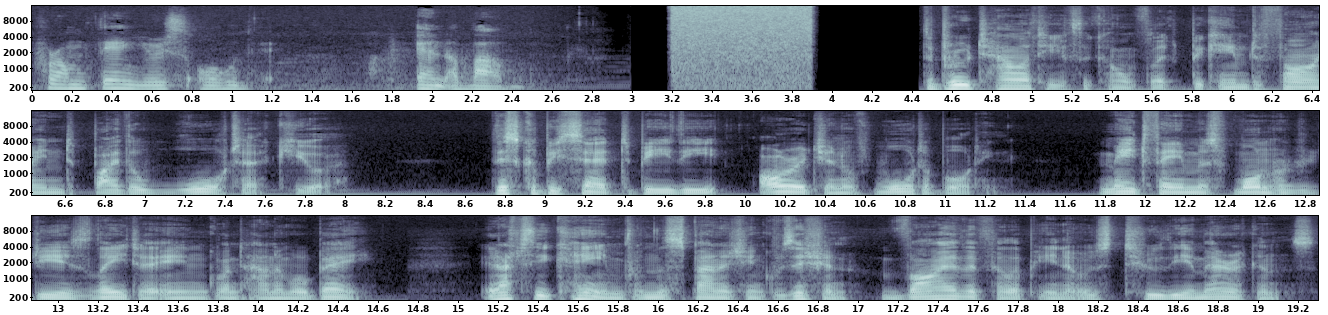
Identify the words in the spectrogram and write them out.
from 10 years old and above. The brutality of the conflict became defined by the water cure. This could be said to be the origin of waterboarding, made famous 100 years later in Guantanamo Bay. It actually came from the Spanish Inquisition via the Filipinos to the Americans.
